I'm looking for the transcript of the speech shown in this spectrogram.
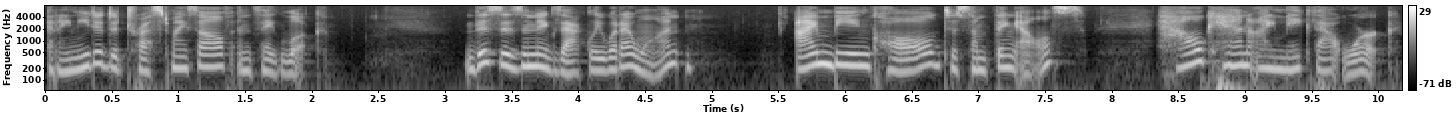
and I needed to trust myself and say, look, this isn't exactly what I want. I'm being called to something else. How can I make that work?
